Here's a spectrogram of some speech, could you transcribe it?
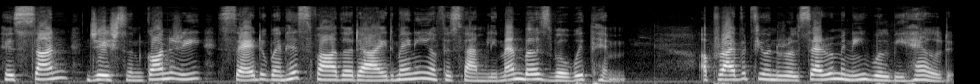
His son, Jason Connery, said when his father died, many of his family members were with him. A private funeral ceremony will be held.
